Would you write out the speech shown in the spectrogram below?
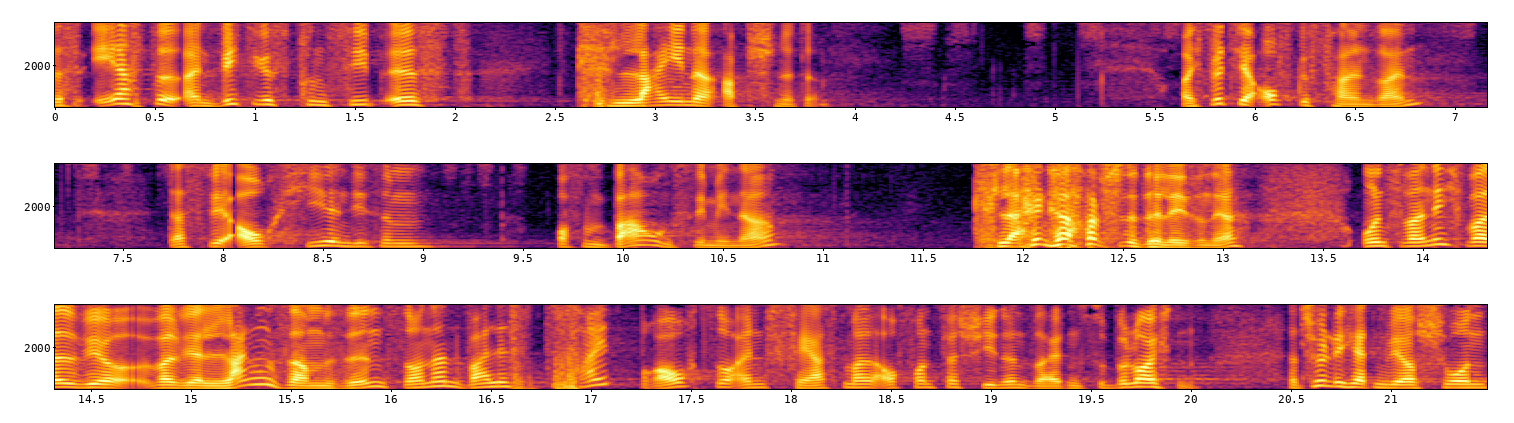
das erste, ein wichtiges Prinzip ist kleine Abschnitte. Euch wird ja aufgefallen sein, dass wir auch hier in diesem Offenbarungsseminar kleine Abschnitte lesen, ja? Und zwar nicht, weil wir, weil wir langsam sind, sondern weil es Zeit braucht, so einen Vers mal auch von verschiedenen Seiten zu beleuchten. Natürlich hätten wir auch schon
